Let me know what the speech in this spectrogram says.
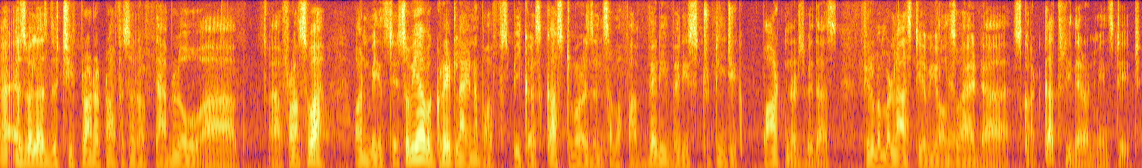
uh, as well as the chief product officer of Tableau, uh, Francois, on main stage. So we have a great lineup of speakers, customers, and some of our very, very strategic partners with us. If you remember last year, we also yeah. had Scott Guthrie there on main stage.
